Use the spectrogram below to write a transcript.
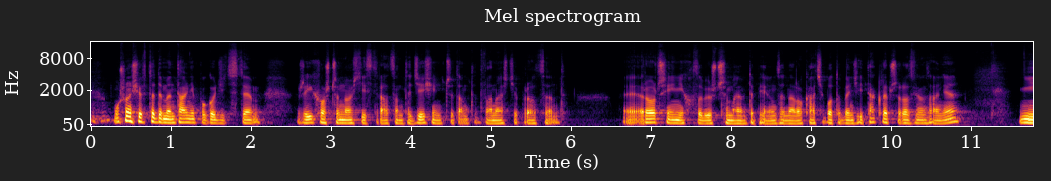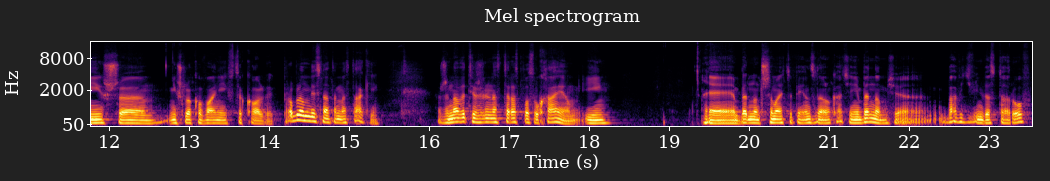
Mhm. Muszą się wtedy mentalnie pogodzić z tym, że ich oszczędności stracą te 10 czy tam te 12% e, rocznie i niech sobie już trzymają te pieniądze na lokacie, bo to będzie i tak lepsze rozwiązanie niż, e, niż lokowanie ich w cokolwiek. Problem jest natomiast taki, że nawet jeżeli nas teraz posłuchają i e, będą trzymać te pieniądze na lokacie, nie będą się bawić w inwestorów,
